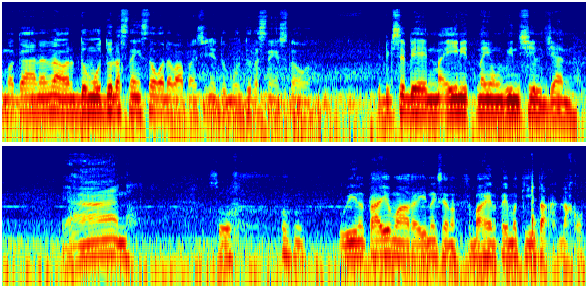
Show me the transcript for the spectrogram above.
Gumagana na, oh. dumudulas na yung snow. Kung napapansin nyo, dumudulas na yung snow. oh. Ibig sabihin, mainit na yung windshield dyan. Yan. So, uwi na tayo mga kainags. Ano? Sa bahay na tayo magkita. Nako,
